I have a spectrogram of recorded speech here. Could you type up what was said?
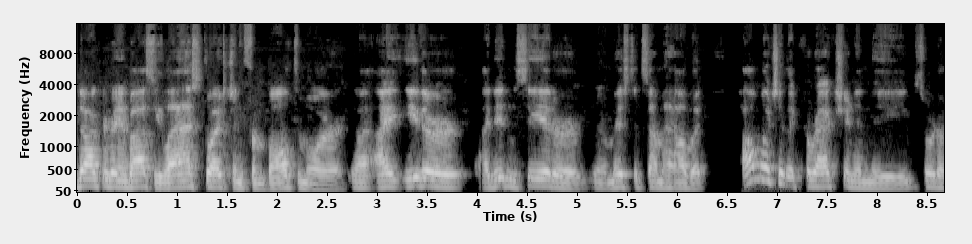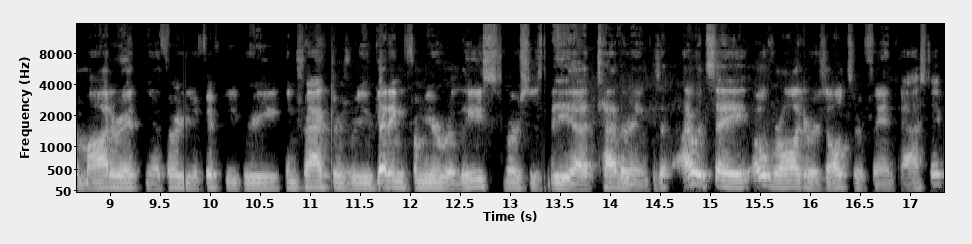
Dr. Van Bosse, last question from Baltimore. Uh, I either I didn't see it or you know, missed it somehow, but how much of the correction in the sort of moderate, you know, 30 to 50 degree contractures were you getting from your release versus the uh, tethering? Because I would say overall your results are fantastic,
